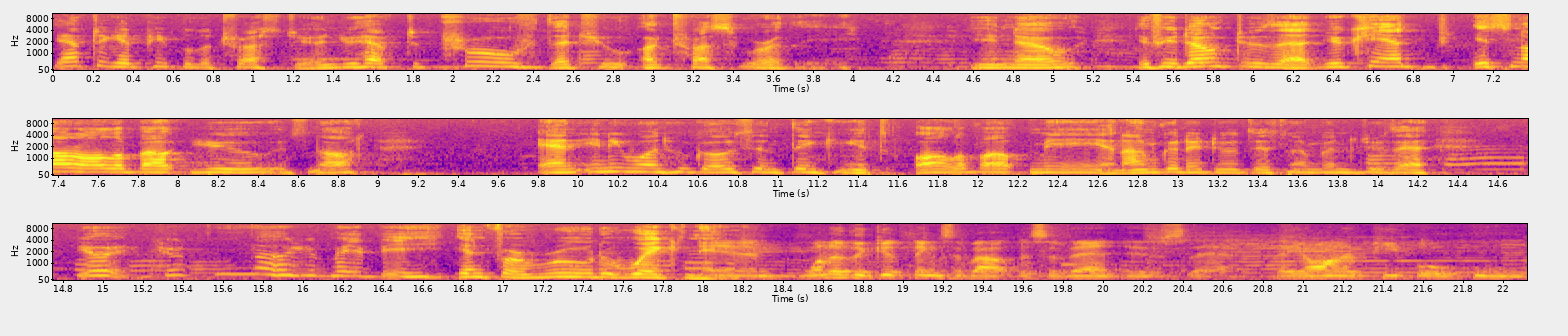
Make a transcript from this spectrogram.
You have to get people to trust you, and you have to prove that you are trustworthy. You know, if you don't do that, you can't, it's not all about you, it's not, and anyone who goes in thinking it's all about me and I'm going to do this and I'm going to do that, you you no, you may be in for a rude awakening. And one of the good things about this event is that they honor people who,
